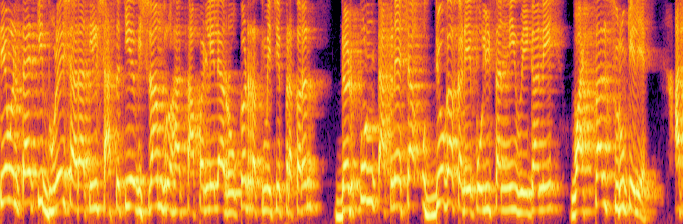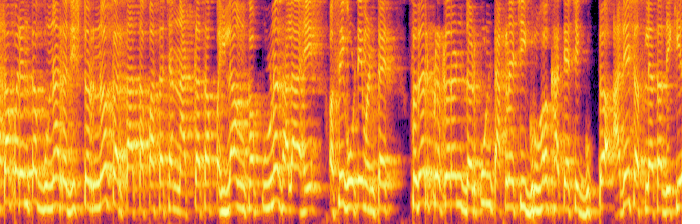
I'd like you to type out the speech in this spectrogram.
ते म्हणतायत की धुळे शहरातील शासकीय विश्रामगृहात सापडलेल्या रोकड रकमेचे प्रकरण दडपून टाकण्याच्या उद्योगाकडे पोलिसांनी वेगाने वाटचाल सुरू केली आहे. आतापर्यंत गुन्हा रजिस्टर न करता तपासाच्या नाटकाचा पहिला अंक पूर्ण झाला आहे असे गोटे म्हणतायत. सदर प्रकरण दडपून टाकण्याची गृह खात्याचे गुप्त आदेश असल्याचा देखील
